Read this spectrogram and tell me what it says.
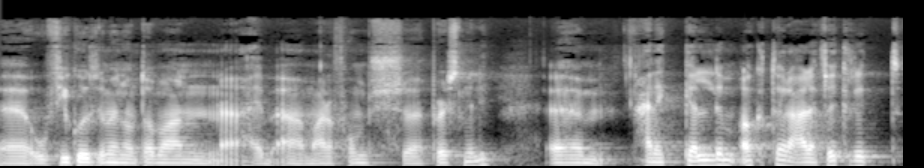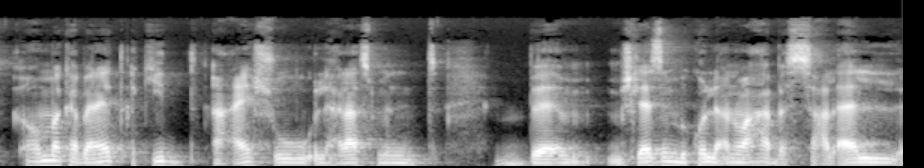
وفي جزء منهم طبعا هيبقى معرفهمش personally هنتكلم أكتر على فكرة هم كبنات أكيد عاشوا ال harassment مش لازم بكل أنواعها بس على الأقل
